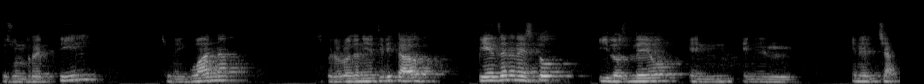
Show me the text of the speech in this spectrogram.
Es un reptil, es una iguana. Espero lo hayan identificado. Piensen en esto y los leo en, el, en el chat.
